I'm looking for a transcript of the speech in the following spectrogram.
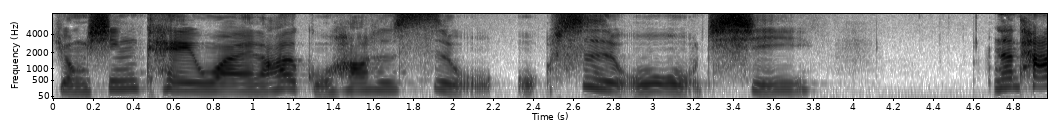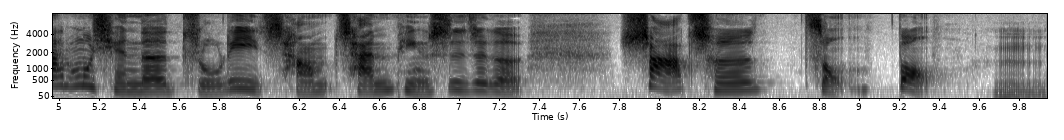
永兴 KY，然后股号是四五五四五五七。那它目前的主力产产品是这个刹车总泵，嗯，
